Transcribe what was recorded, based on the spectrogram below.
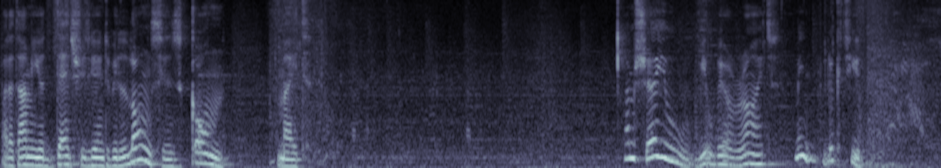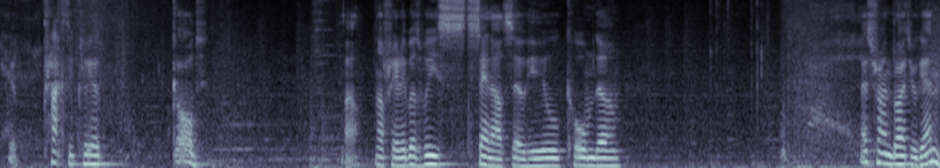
By the time you're dead, she's going to be long since gone, mate. I'm sure you you'll be alright. I mean, look at you. You're practically a god. Well, not really, but we say that so he'll calm down. Let's try and blight you again.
